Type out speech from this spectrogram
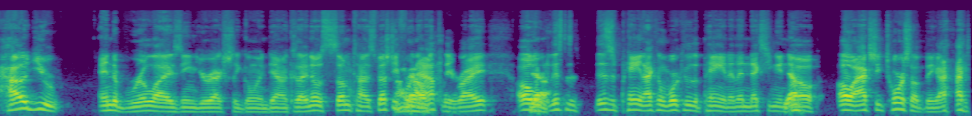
how did you end up realizing you're actually going down? Because I know sometimes, especially for an athlete, right? Oh, yeah. this is this is pain. I can work through the pain, and then next thing you yeah. know, oh, I actually tore something. I, I,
